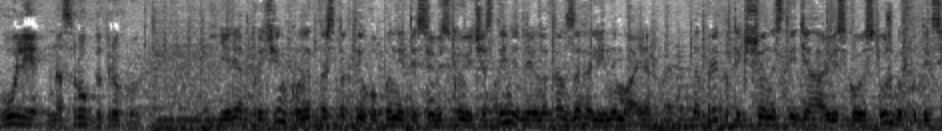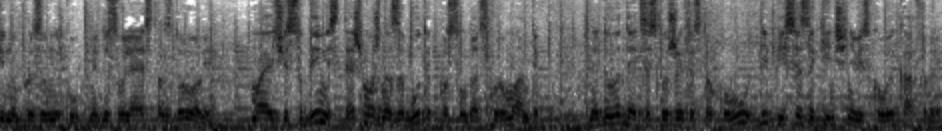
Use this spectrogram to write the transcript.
волі на срок до трьох років. Є ряд причин, коли перспектив опинитися у військовій частині для юнака взагалі немає. Наприклад, якщо нести тягар військової служби потенційному призовнику не дозволяє стан здоров'я. Маючи судимість, теж можна забути про солдатську романтику. Не доведеться служити строкову і після закінчення військової кафедри.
